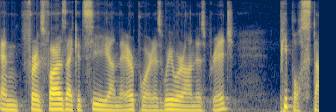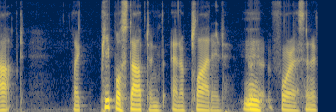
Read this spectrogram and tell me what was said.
and for as far as I could see on the airport, as we were on this bridge, people stopped, like people stopped and and applauded Mm. uh, for us, and it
